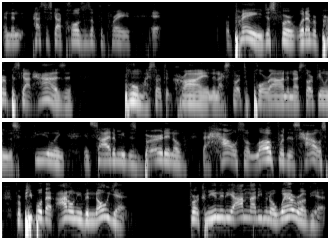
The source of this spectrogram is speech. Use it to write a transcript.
And then Pastor Scott calls us up to pray. We're praying just for whatever purpose God has. And boom, I start to cry and then I start to pour out and I start feeling this feeling inside of me, this burden of the house, a love for this house, for people that I don't even know yet, for a community I'm not even aware of yet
